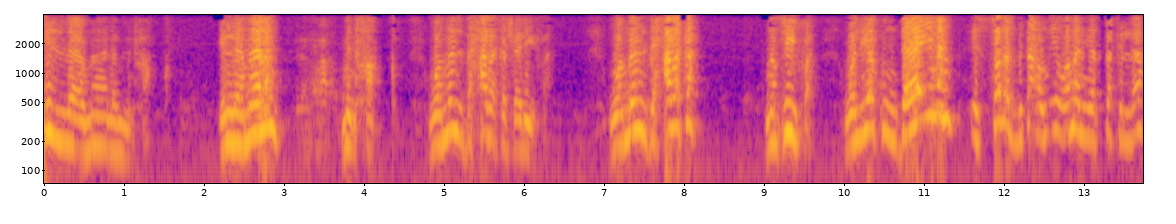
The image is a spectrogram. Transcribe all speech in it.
إلا مالا من حق. إلا مالا من حق. ومن بحركة شريفة ومن بحركة نظيفة وليكن دائما الصدد بتاعهم إيه؟ ومن يتق الله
